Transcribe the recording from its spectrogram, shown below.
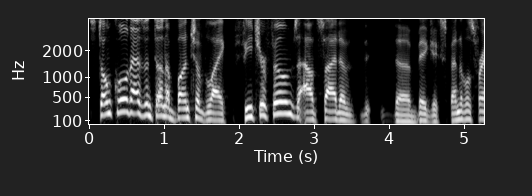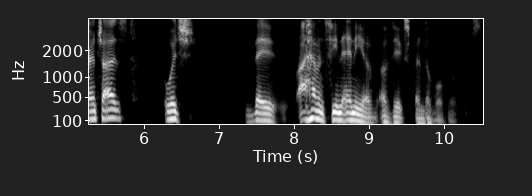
Stone Cold hasn't done a bunch of like feature films outside of the, the big Expendables franchise, which they I haven't seen any of, of the Expendable movies.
